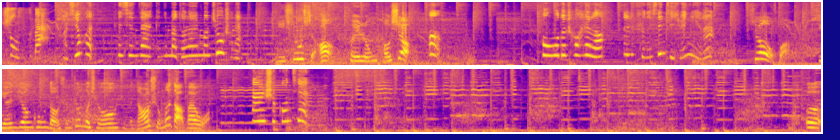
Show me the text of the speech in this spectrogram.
送死吧！好机会，趁现在赶紧把哆啦 A 梦救出来。你休想！黑龙咆哮。嗯，可恶的臭黑龙，那就只能先解决你了。笑话！岩浆空岛是这么穷，你们拿什么打败我？当然是弓箭。呃，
